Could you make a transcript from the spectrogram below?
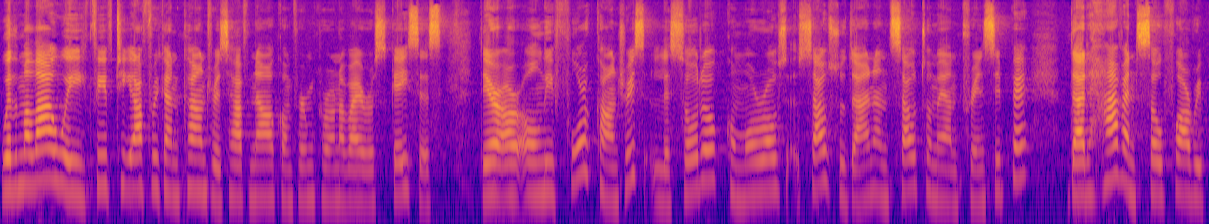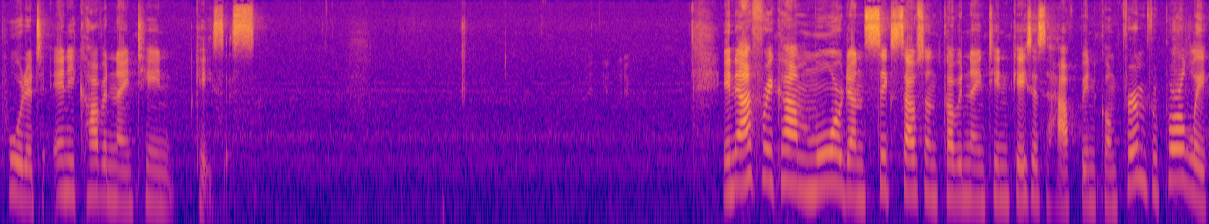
With Malawi, 50 African countries have now confirmed coronavirus cases. There are only four countries, Lesotho, Comoros, South Sudan and Sao Tome and Principe, that haven't so far reported any COVID-19 cases. In Africa, more than 6,000 COVID-19 cases have been confirmed reportedly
